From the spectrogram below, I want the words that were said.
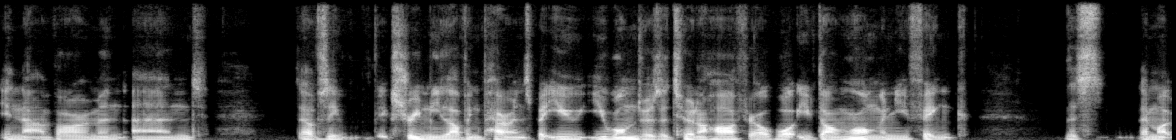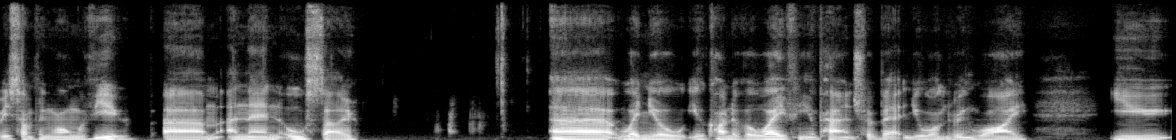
in that environment and obviously extremely loving parents, but you you wonder as a two and a half year old what you've done wrong, and you think this there might be something wrong with you, um, and then also uh, when you're you're kind of away from your parents for a bit and you're wondering why you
